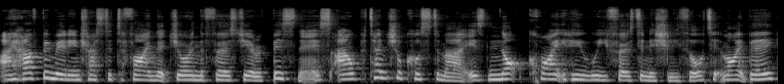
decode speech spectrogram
I have been really interested to find that during the first year of business, our potential customer is not quite who we first initially thought it might be.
